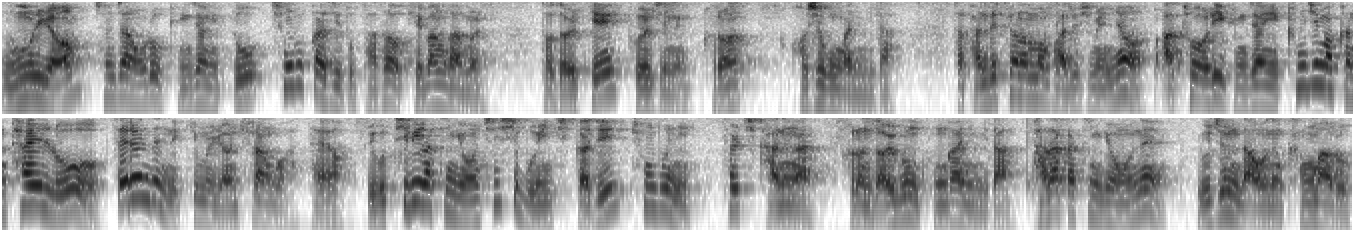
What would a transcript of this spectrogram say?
우물형 천장으로 굉장히 또 층고까지 높아서 개방감을 더 넓게 보여지는 그런 거실 공간입니다. 자 반대편 한번 봐주시면요 아트월이 굉장히 큼지막한 타일로 세련된 느낌을 연출한 것 같아요 그리고 TV 같은 경우는 75인치까지 충분히 설치 가능한 그런 넓은 공간입니다 바닥 같은 경우는 요즘 나오는 강마루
